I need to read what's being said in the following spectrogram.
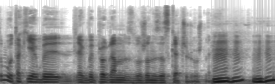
To był taki jakby, jakby program złożony ze sketchy różnych. Mm -hmm, mm -hmm,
